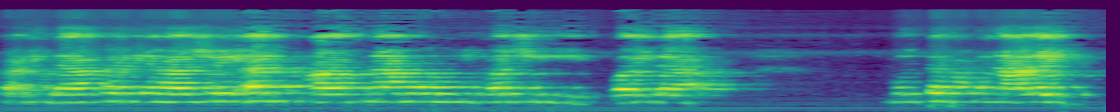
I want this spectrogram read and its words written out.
فإذا كره شيئا عرفناه من وجهه وإذا متفق عليه.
